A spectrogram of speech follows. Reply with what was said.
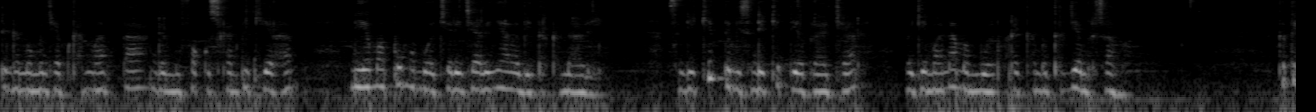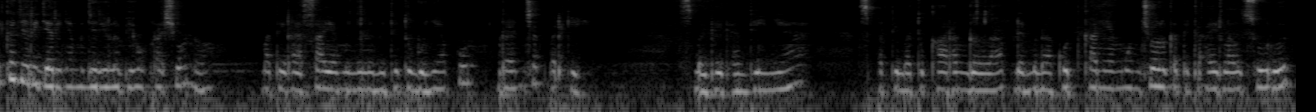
dengan memejamkan mata dan memfokuskan pikiran, dia mampu membuat jari-jarinya lebih terkendali. Sedikit demi sedikit dia belajar bagaimana membuat mereka bekerja bersama. Ketika jari-jarinya menjadi lebih operasional, mati rasa yang menyelimuti tubuhnya pun beranjak pergi. Sebagai gantinya, seperti batu karang gelap dan menakutkan yang muncul ketika air laut surut,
